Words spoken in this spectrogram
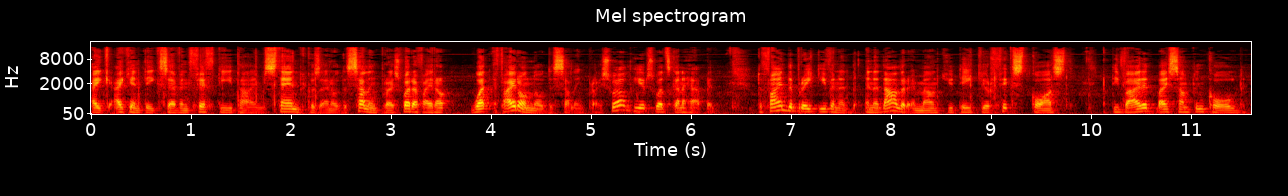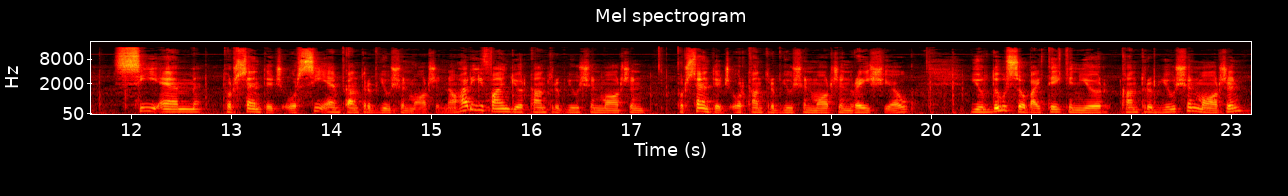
I, I can take 750 times 10 because I know the selling price. What if I don't what if I don't know the selling price? Well, here's what's going to happen. To find the break even in a dollar amount, you take your fixed cost divided by something called CM percentage or CM contribution margin. Now, how do you find your contribution margin percentage or contribution margin ratio? You'll do so by taking your contribution margin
